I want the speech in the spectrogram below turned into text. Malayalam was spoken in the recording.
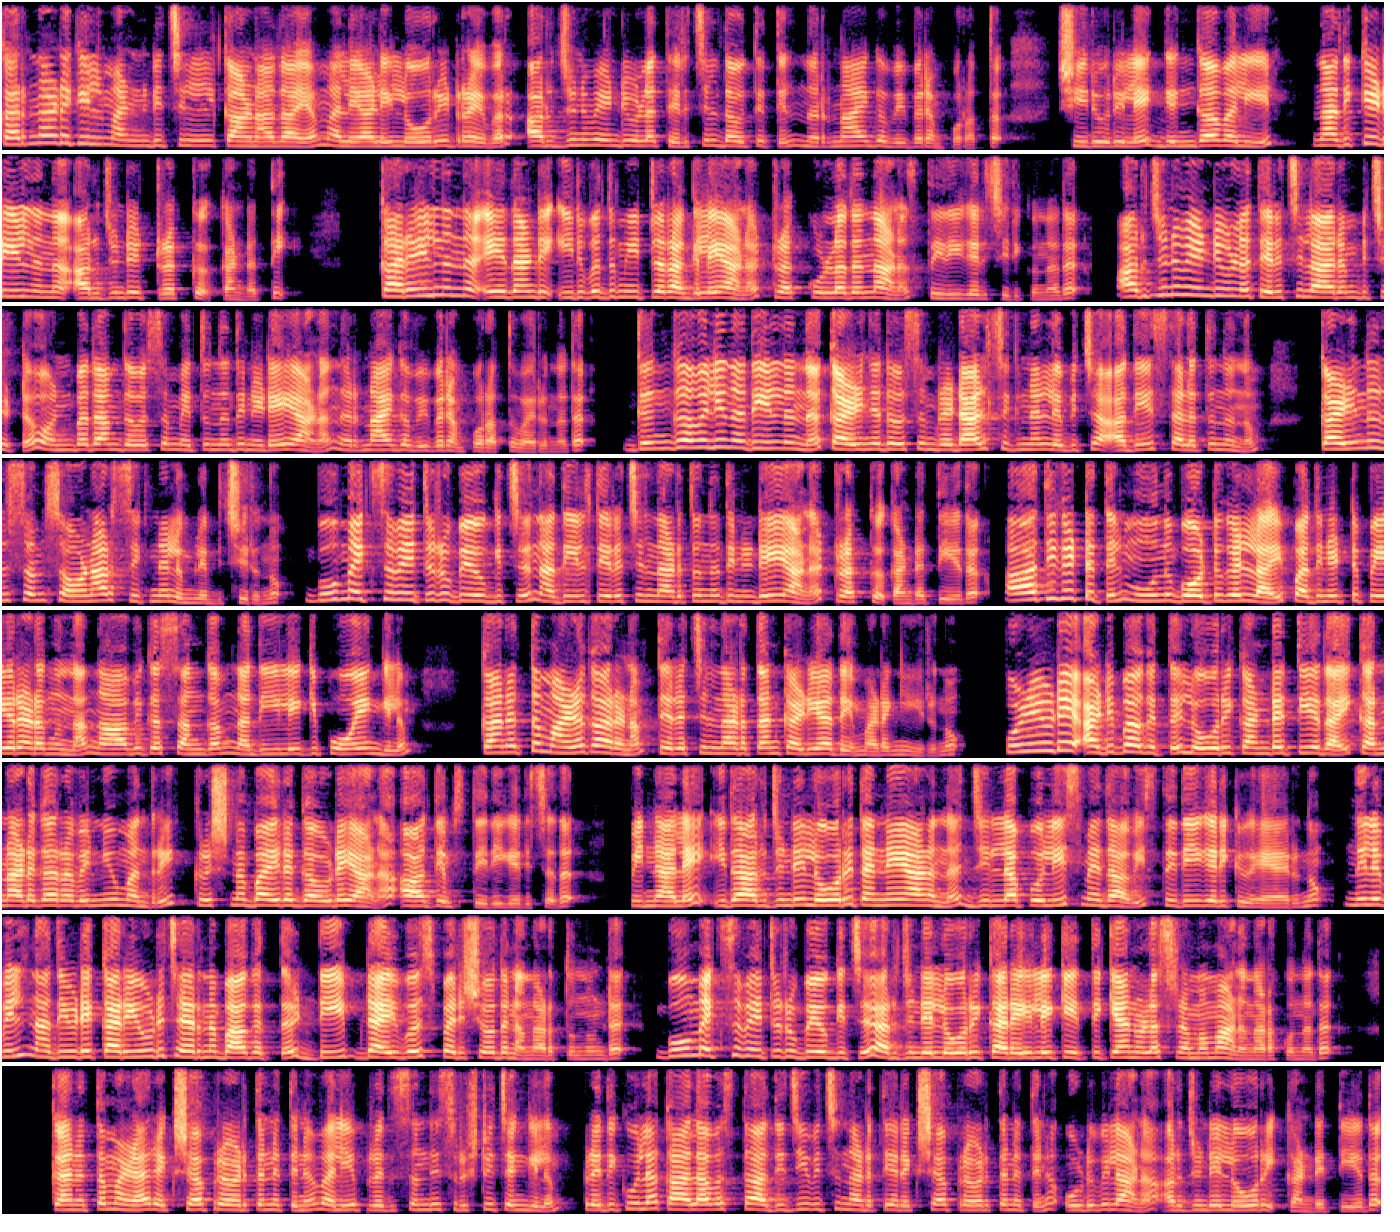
കർണാടകയിൽ മണ്ണിടിച്ചിലിൽ കാണാതായ മലയാളി ലോറി ഡ്രൈവർ അർജുന് വേണ്ടിയുള്ള തെരച്ചിൽ ദൗത്യത്തിൽ നിർണായക വിവരം പുറത്ത്. ഷിരൂരിലെ ഗംഗാവലിയിൽ നദിക്കടിയിൽ നിന്ന് അർജുന്റെ ട്രക്ക് കണ്ടെത്തി. കരയിൽ നിന്ന് ഏതാണ്ട് ഇരുപത് മീറ്റർ അകലെയാണ് ട്രക്ക് ഉള്ളതെന്നാണ് സ്ഥിരീകരിച്ചിരിക്കുന്നത്. അർജുന് വേണ്ടിയുള്ള തെരച്ചിൽ ആരംഭിച്ചിട്ട് ഒൻപതാം ദിവസം എത്തുന്നതിനിടെയാണ് നിർണായക വിവരം പുറത്തു വരുന്നത്. ഗംഗാവലി നദിയിൽ നിന്ന് കഴിഞ്ഞ ദിവസം റെഡാൽ സിഗ്നൽ ലഭിച്ച അതേ സ്ഥലത്തു നിന്നും കഴിഞ്ഞ ദിവസം സോണാർ സിഗ്നലും ലഭിച്ചിരുന്നു. ബൂം എക്സവേറ്റർ ഉപയോഗിച്ച് നദിയിൽ തിരച്ചിൽ നടത്തുന്നതിനിടെയാണ് ട്രക്ക് കണ്ടെത്തിയത്. ആദ്യഘട്ടത്തിൽ മൂന്ന് ബോട്ടുകളിലായി പതിനെട്ട് പേരടങ്ങുന്ന നാവിക സംഘം നദിയിലേക്ക് പോയെങ്കിലും കനത്ത മഴ കാരണം തിരച്ചിൽ നടത്താൻ കഴിയാതെ മടങ്ങിയിരുന്നു. പുഴയുടെ അടിഭാഗത്ത് ലോറി കണ്ടെത്തിയതായി കർണാടക റവന്യൂ മന്ത്രി കൃഷ്ണബൈര ഗൌഡയാണ് ആദ്യം സ്ഥിരീകരിച്ചത്. പിന്നാലെ ഇത് അർജുന്റെ ലോറി തന്നെയാണെന്ന് ജില്ലാ പോലീസ് മേധാവി സ്ഥിരീകരിക്കുകയായിരുന്നു. നിലവിൽ നദിയുടെ കരയോട് ചേർന്ന ഭാഗത്ത് ഡീപ് ഡൈവേഴ്സ് പരിശോധന നടത്തുന്നുണ്ട്. ബൂം എക്സവേറ്റർ ഉപയോഗിച്ച് അർജുന്റെ ലോറി കരയിലേക്ക് എത്തിക്കാനുള്ള ശ്രമമാണ് നടക്കുന്നത്. കനത്ത മഴ രക്ഷാപ്രവർത്തനത്തിന് വലിയ പ്രതിസന്ധി സൃഷ്ടിച്ചെങ്കിലും പ്രതികൂല കാലാവസ്ഥ അതിജീവിച്ച് നടത്തിയ രക്ഷാപ്രവർത്തനത്തിന് ഒടുവിലാണ് അർജുന്റെ ലോറി കണ്ടെത്തിയത്.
